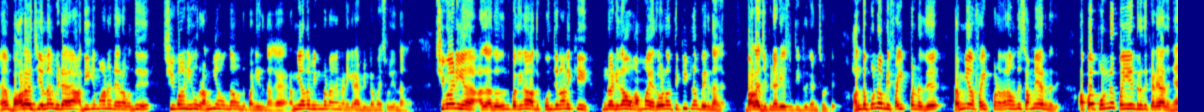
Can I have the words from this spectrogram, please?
பாலாஜியெல்லாம் பாலாஜி எல்லாம் விட அதிகமான நேரம் வந்து சிவானியும் ரம்யாவும் தான் வந்து பண்ணியிருந்தாங்க. ரம்யா தான் வின் பண்ணாங்கன்னு நினைக்கிறேன் அப்படின்ற மாதிரி சொல்லியிருந்தாங்க. சிவானி அது அது வந்து பார்த்தீங்கன்னா அது கொஞ்ச நாளைக்கு முன்னாடி தான் அவங்க அம்மா எதோலாம் திட்டிட்டுலாம் போயிருந்தாங்க. பாலாஜி பின்னாடியே சுற்றிட்டு இருக்கேன்னு சொல்லிட்டு. அந்த பொண்ணு அப்படி ஃபைட் பண்ணது ரம்யா ஃபைட் பண்ணதெல்லாம் வந்து செம்மையாக இருந்தது. அப்போ பொண்ணு பையன்றது கிடையாதுங்க.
